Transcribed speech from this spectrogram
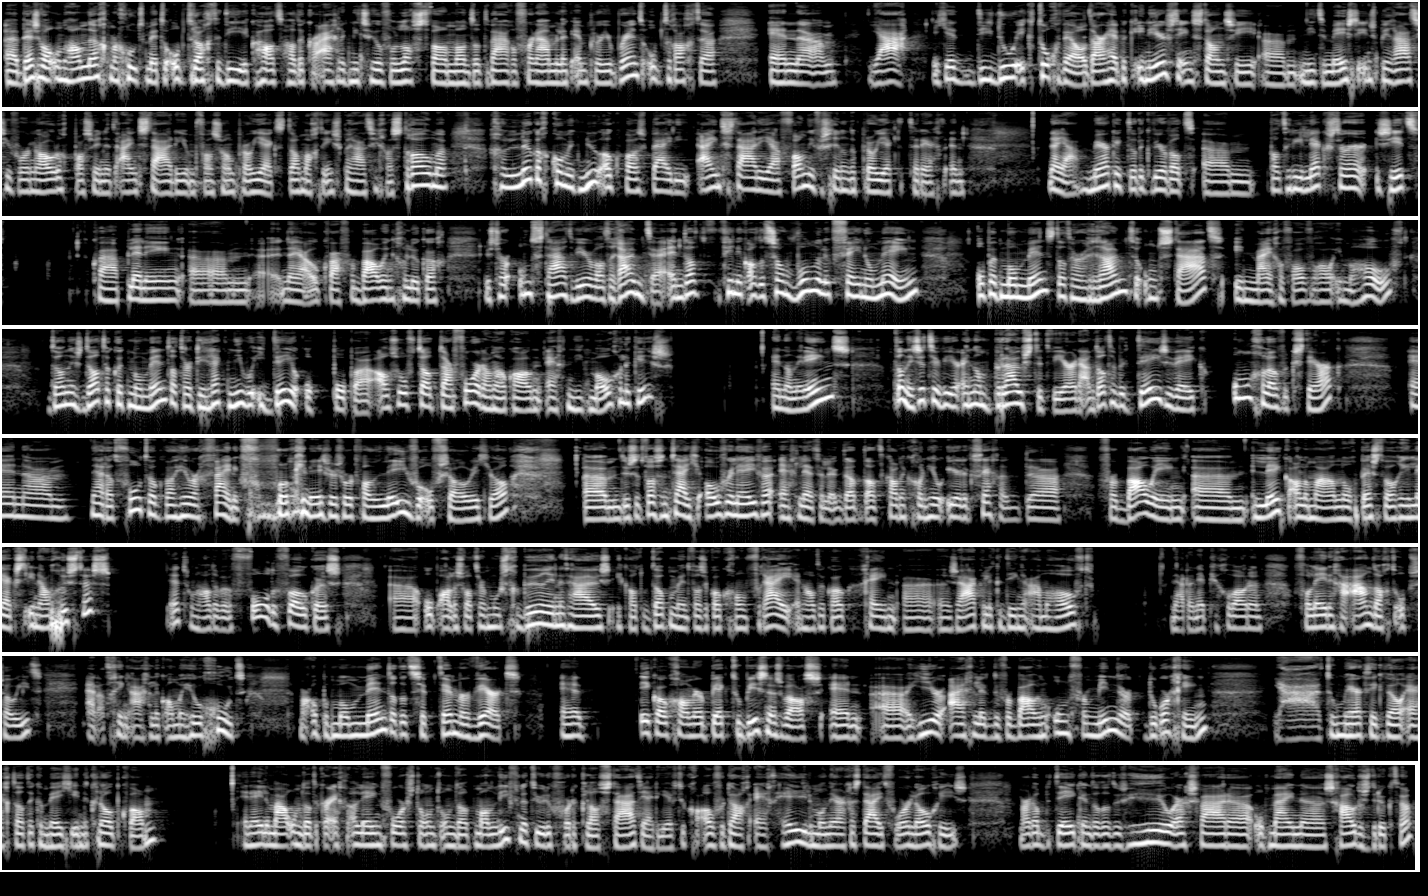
Uh, best wel onhandig, maar goed, met de opdrachten die ik had, had ik er eigenlijk niet zo heel veel last van. Want dat waren voornamelijk employer brand opdrachten. En uh, ja, die doe ik toch wel. Daar heb ik in eerste instantie um, niet de meeste inspiratie voor nodig. Pas in het eindstadium van zo'n project, dan mag de inspiratie gaan stromen. Gelukkig kom ik nu ook pas bij die eindstadia van die verschillende projecten terecht. En nou ja, merk ik dat ik weer wat, um, wat relaxter zit qua planning, um, nou ja, ook qua verbouwing gelukkig. Dus er ontstaat weer wat ruimte. En dat vind ik altijd zo'n wonderlijk fenomeen op het moment dat er ruimte ontstaat, in mijn geval vooral in mijn hoofd, dan is dat ook het moment dat er direct nieuwe ideeën oppoppen. Alsof dat daarvoor dan ook gewoon echt niet mogelijk is. En dan ineens, dan is het er weer en dan bruist het weer. Nou, dat heb ik deze week ongelooflijk sterk. En uh, nou, dat voelt ook wel heel erg fijn. Ik voel me ook ineens een soort van leven of zo, weet je wel. Um, dus het was een tijdje overleven, echt letterlijk. Dat, dat kan ik gewoon heel eerlijk zeggen. De verbouwing um, leek allemaal nog best wel relaxed in augustus. Toen hadden we vol de focus uh, op alles wat er moest gebeuren in het huis. Ik had op dat moment was ik ook gewoon vrij en had ik ook geen uh, zakelijke dingen aan mijn hoofd. Nou, dan heb je gewoon een volledige aandacht op zoiets. En dat ging eigenlijk allemaal heel goed. Maar op het moment dat het september werd en ik ook gewoon weer back to business was en uh, hier eigenlijk de verbouwing onverminderd doorging, ja, toen merkte ik wel echt dat ik een beetje in de knoop kwam. En helemaal omdat ik er echt alleen voor stond, omdat man lief natuurlijk voor de klas staat. Ja, die heeft natuurlijk overdag echt helemaal nergens tijd voor, logisch. Maar dat betekent dat het dus heel erg zwaar uh, op mijn uh, schouders drukte.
